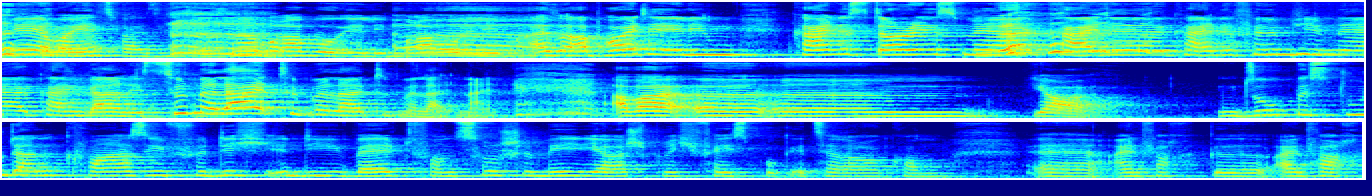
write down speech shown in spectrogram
Nee, aber jetzt weiß ich das. Na bravo, ihr Lieben, bravo, ihr Lieben. Also ab heute, ihr Lieben, keine Stories mehr, keine, keine Filmchen mehr, kein gar nichts. Tut mir leid, tut mir leid, tut mir leid, nein. Aber äh, ähm, ja, so bist du dann quasi für dich in die Welt von Social Media, sprich Facebook etc. gekommen. Äh, einfach, ge, einfach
